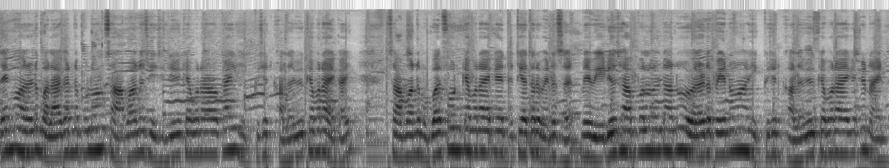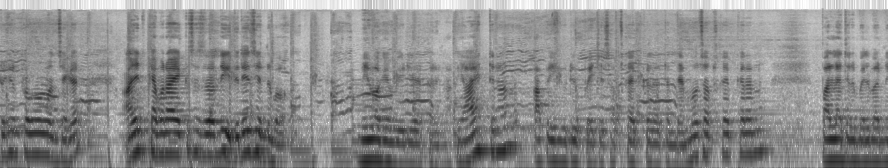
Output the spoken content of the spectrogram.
දැන්වලට බලාගන්න පුළුවන් සාමාන්‍ය සිසිදිවි කැමරාවකයි හික්විෂන් කලවිය කැමර එකයි සාමාන්‍ය මොබයි ෆෝන් කැමර එක ඇති අතර වෙනස. මේ වීඩියෝ සම්පල්ලට අනු වලට පේනවා හික්විෂන් කලවිය කැමර එකක නයින්ටෂන් ප්‍රමෝමන්ස එක. අනිත් කැමරා එක සසරද ඉදිරිේ සිට බව. මේ වගේ වීඩියෝ කරන අපි ආයත්තනවා අප YouTube පේජ සබස්ක්‍රයිබ් කරට දැම්ම සබස්ක්‍රයිබ් කරන්න? පල්ල ඇතන බෙල්බන්න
